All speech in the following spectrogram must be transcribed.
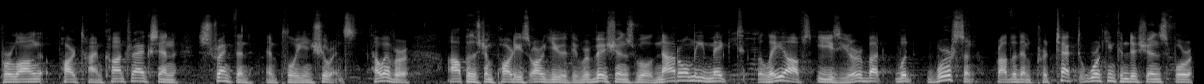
prolonged part-time contracts, and strengthened employee insurance. However, opposition parties argue the revisions will not only make layoffs easier, but would worsen rather than protect working conditions for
